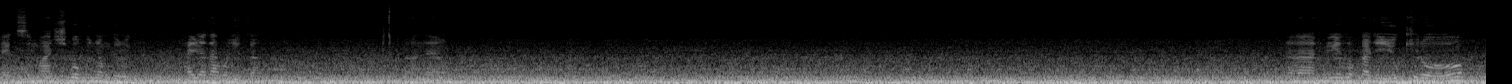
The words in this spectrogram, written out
맥스멈 한 15분 정도로 이렇게 하려다 보니까 그렇네요. 자 휴게소까지 6km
